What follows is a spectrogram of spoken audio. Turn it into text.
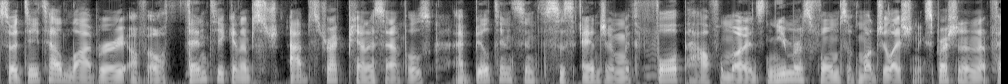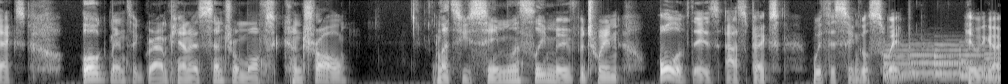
So, a detailed library of authentic and abst- abstract piano samples, a built in synthesis engine with four powerful modes, numerous forms of modulation, expression, and effects, augmented grand piano's central morph control lets you seamlessly move between all of these aspects with a single sweep. Here we go.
